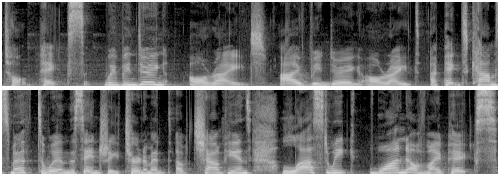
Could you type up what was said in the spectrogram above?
top picks. We've been doing all right. I've been doing all right. I picked Cam Smith to win the Sentry Tournament of Champions. Last week, one of my picks,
